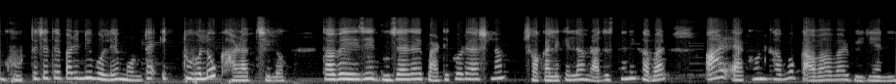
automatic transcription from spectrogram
ঘুরতে যেতে পারিনি বলে মনটা একটু হলেও খারাপ ছিল। তবে এই যে দু জায়গায় পার্টি করে আসলাম, সকালে খেলাম রাজস্থানি খাবার আর এখন খাব কাবাব আর বিরিয়ানি।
